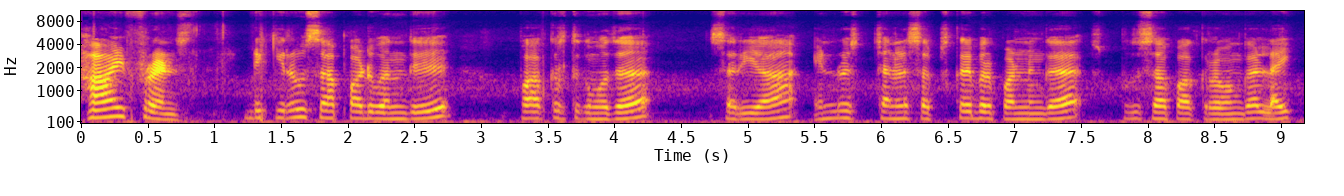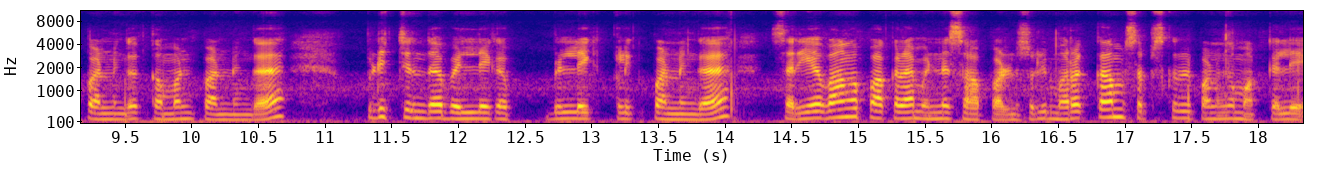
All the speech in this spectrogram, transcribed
ஹாய் ஃப்ரெண்ட்ஸ் இன்றைக்கி இரவு சாப்பாடு வந்து பார்க்குறதுக்கு முத சரியாக என்னோட சேனலை சப்ஸ்கிரைபர் பண்ணுங்கள் புதுசாக பார்க்குறவங்க லைக் பண்ணுங்கள் கமெண்ட் பண்ணுங்கள் பிடிச்சிருந்தா பெல்லைக்க பெல்லைக்கு கிளிக் பண்ணுங்கள் சரியாக வாங்க பார்க்கலாம் என்ன சாப்பாடுன்னு சொல்லி மறக்காமல் சப்ஸ்கிரைப் பண்ணுங்கள் மக்களே.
